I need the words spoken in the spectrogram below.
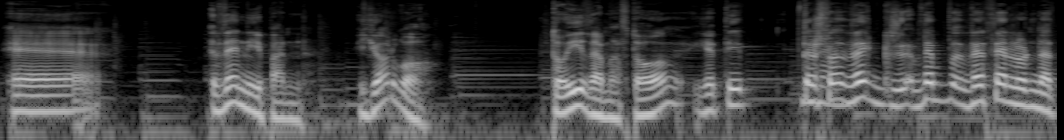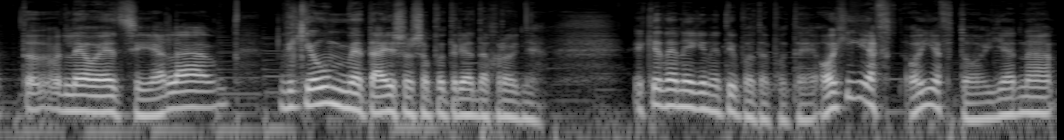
ε, δεν είπαν Γιώργο το είδαμε αυτό γιατί ναι. δεν, δεν, δεν θέλω να το λέω έτσι αλλά δικαιούμαι μετά ίσως από 30 χρόνια ε, και δεν έγινε τίποτα ποτέ όχι για, όχι αυτό για να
